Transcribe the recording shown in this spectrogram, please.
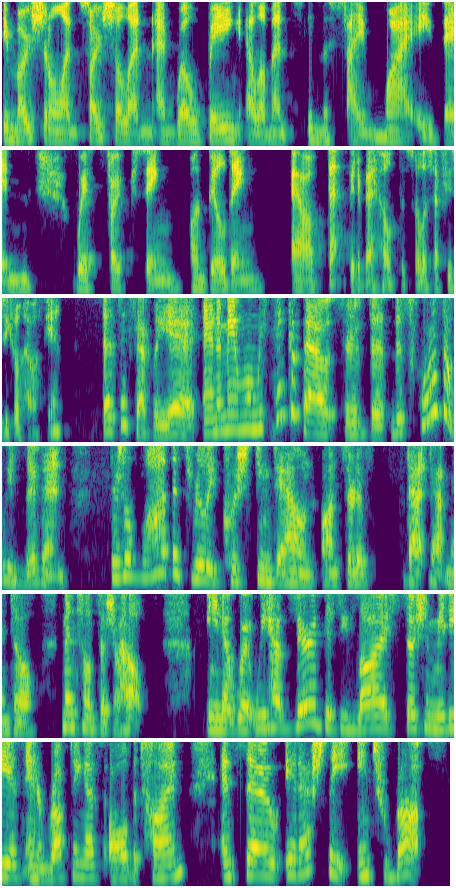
emotional and social and, and well-being elements in the same way, then we're focusing on building our that bit of our health as well as our physical health. Yeah. That's exactly it. And I mean, when we think about sort of the this world that we live in, there's a lot that's really pushing down on sort of that that mental mental and social health. You know we have very busy lives social media is interrupting us all the time. And so it actually interrupts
